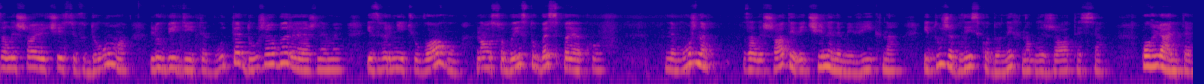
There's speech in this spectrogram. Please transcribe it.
Залишаючись вдома, любі діти, будьте дуже обережними і зверніть увагу на особисту безпеку. Не можна залишати відчиненими вікна і дуже близько до них наближатися. Погляньте,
